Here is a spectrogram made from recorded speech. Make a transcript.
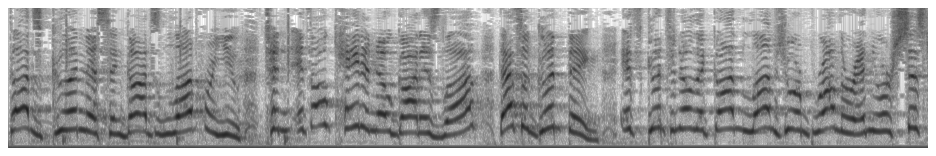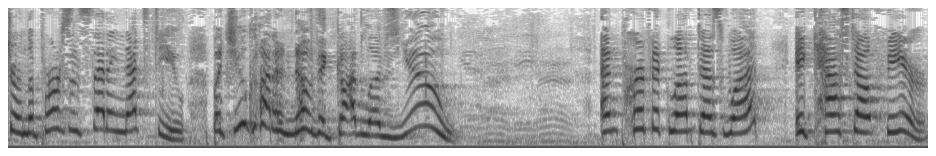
God's goodness and God's love for you. It's okay to know God is love. That's a good thing. It's good to know that God loves your brother and your sister and the person sitting next to you. But you gotta know that God loves you. And perfect love does what? It casts out fear.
